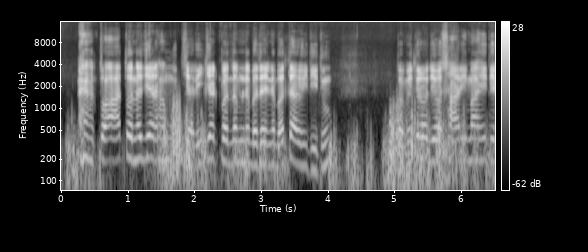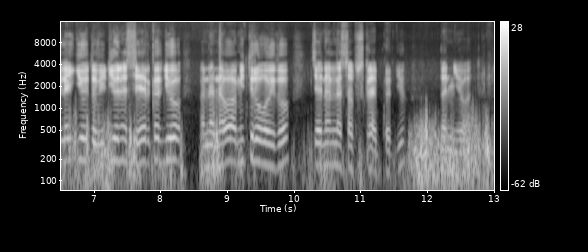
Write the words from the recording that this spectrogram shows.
તો આ તો નજર હમું જ છે. રિઝલ્ટ પણ તમને બધાને બતાવી દીધું. તો મિત્રો, જો સારી માહિતી લઈ ગઈ હોય તો વિડીયોને શેર કરજો અને નવા મિત્રો હોય તો ચેનલને સબસ્ક્રાઈબ કરજો. ધન્યવાદ.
